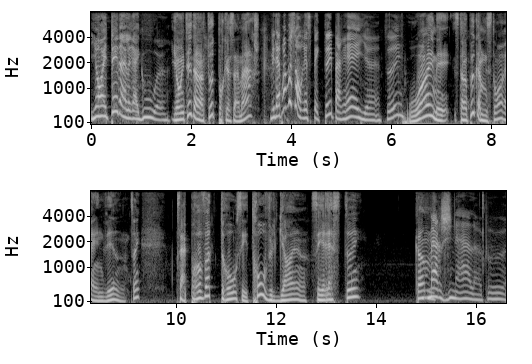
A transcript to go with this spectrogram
Ils ont été dans le ragoût. euh. Ils ont été dans tout pour que ça marche. Mais d'après moi, ils sont respectés pareil, euh, tu sais. Ouais, mais c'est un peu comme l'histoire à Anneville, tu sais. Ça provoque trop, c'est trop vulgaire, c'est resté comme... Marginal, un peu.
